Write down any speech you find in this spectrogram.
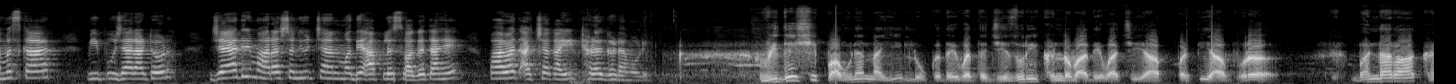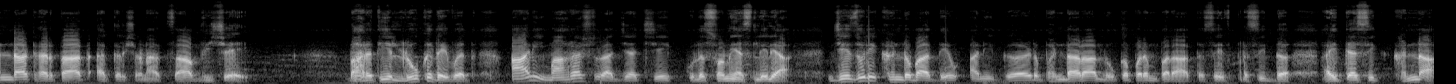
नमस्कार मी पूजा राठोड. जयाद्री महाराष्ट्र न्यूज चॅनलमध्ये आपलं स्वागत आहे. पाहाव्यात आजच्या काही ठळक घडामोडी. विदेशी पाहुण्यांनाही लोकदैवत जेजुरी खंडोबा देवाची या पटिया भुर भंडारा खंडा ठरतात आकर्षणाचा विषय. भारतीय लोकदैवत आणि महाराष्ट्र राज्याचे कुलस्वामी असलेल्या जेजुरी खंडोबा देव आणि गड भंडारा लोकपरंपरा तसेच प्रसिद्ध ऐतिहासिक खंडा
